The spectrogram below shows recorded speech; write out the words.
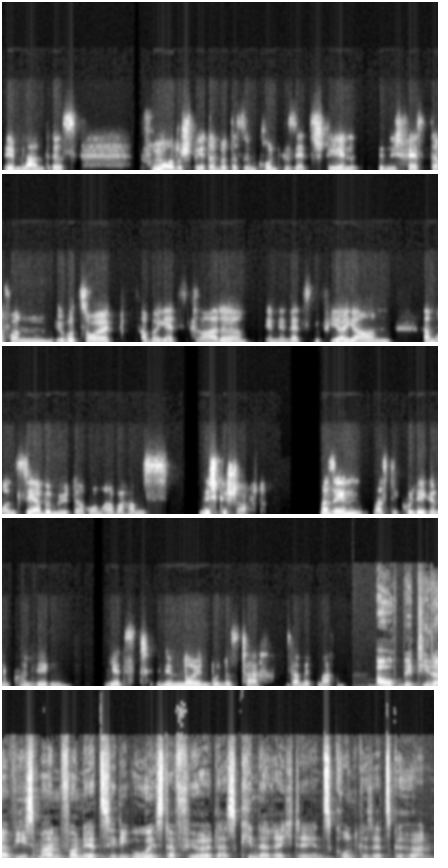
im Land ist. Früher oder später wird es im Grundgesetz stehen, bin ich fest davon überzeugt. Aber jetzt gerade in den letzten vier Jahren haben wir uns sehr bemüht darum, aber haben es nicht geschafft. Mal sehen, was die Kolleginnen und Kollegen jetzt in dem neuen Bundestag damit machen. Auch Bettina Wiesmann von der CDU ist dafür, dass Kinderrechte ins Grundgesetz gehören.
